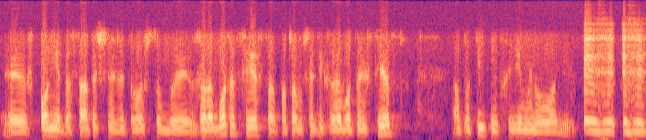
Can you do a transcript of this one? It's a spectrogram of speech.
э, вполне достаточно для того, чтобы заработать средства, а потом с этих заработанных средств оплатить необходимые налоги. Угу, угу.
